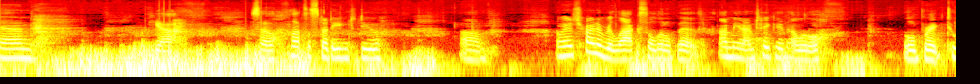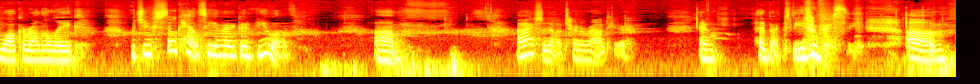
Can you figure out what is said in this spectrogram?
and yeah, so lots of studying to do. Um, I'm going to try to relax a little bit. I mean, I'm taking a little little break to walk around the lake, which you still can't see a very good view of. Um, I'm actually going to turn around here and head back to the university. Um,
